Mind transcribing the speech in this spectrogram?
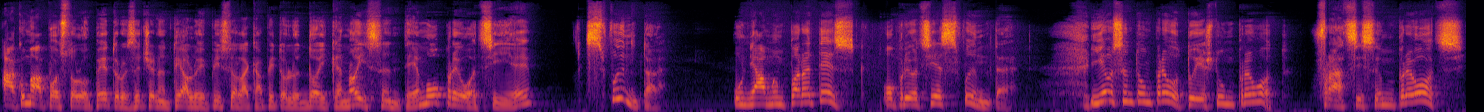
Acum Apostolul Petru zice în întâia lui epistola, capitolul 2, că noi suntem o preoție sfântă, un neam împărătesc, o preoție sfântă. Eu sunt un preot, tu ești un preot, frații sunt preoți.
